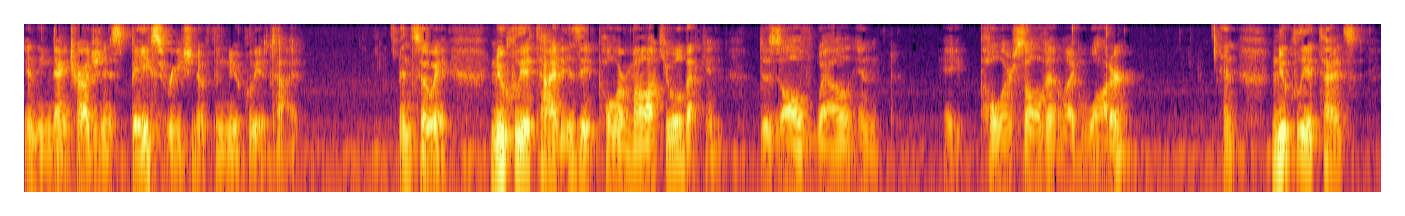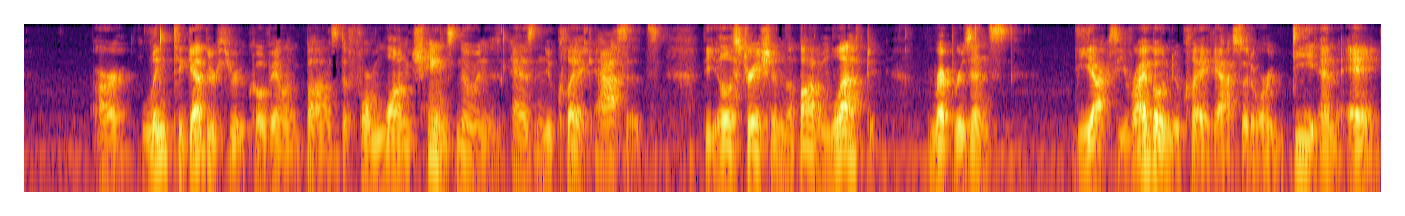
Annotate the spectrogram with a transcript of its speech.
in the nitrogenous base region of the nucleotide. And so a nucleotide is a polar molecule that can dissolve well in a polar solvent like water. And nucleotides are linked together through covalent bonds to form long chains known as nucleic acids. The illustration in the bottom left represents deoxyribonucleic acid or DNA.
